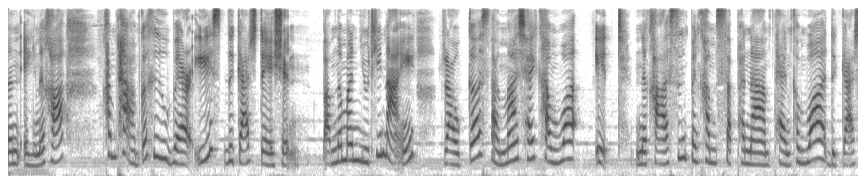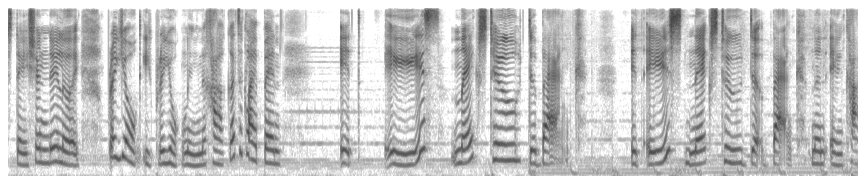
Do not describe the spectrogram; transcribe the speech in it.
นั่นเองนะคะ คำถามก็คือ where is the gas station ปั๊มน้ำมันอยู่ที่ไหน เราก็สามารถใช้คำว่า it นะคะ ซึ่งเป็นคำสรรพนามแทนคำว่า the gas station ได้เลย ประโยคอีกประโยคหนึ่งนะคะ ก็จะกลายเป็น it is next to the bank it is next to the bank นั่นเองค่ะ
